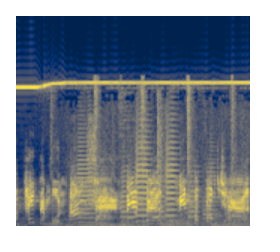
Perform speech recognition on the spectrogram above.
29អង្សាពេលព្រឹកមានពពកច្រើន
